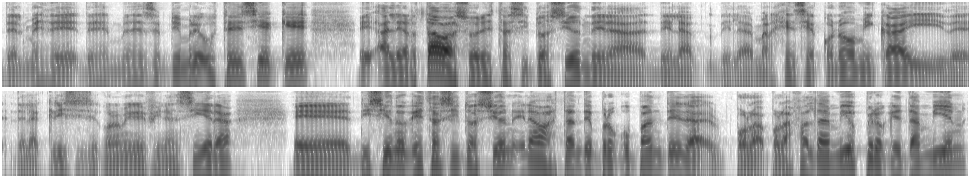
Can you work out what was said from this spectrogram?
del mes de, desde el mes de septiembre, usted decía que eh, alertaba sobre esta situación de la, de la, de la emergencia económica y de, la crisis económica y financiera, diciendo que esta situación era bastante preocupante por, la, por la falta de envíos, pero que también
